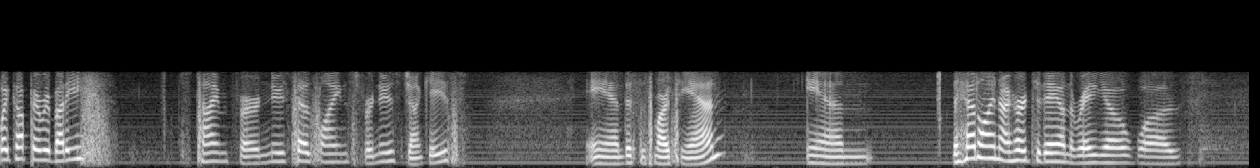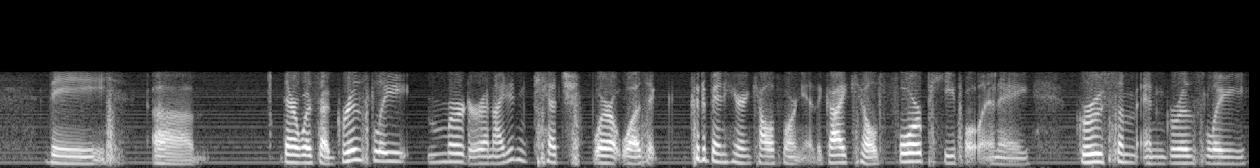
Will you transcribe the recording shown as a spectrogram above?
wake up, everybody. It's time for news headlines for news junkies. And this is Marcy. And the headline I heard today on the radio was the um, there was a grisly murder, and I didn't catch where it was. It could have been here in California. The guy killed four people in a gruesome and grisly,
